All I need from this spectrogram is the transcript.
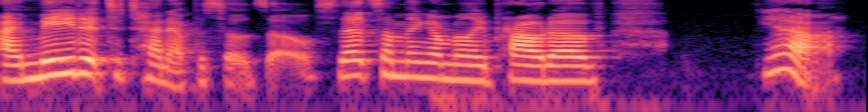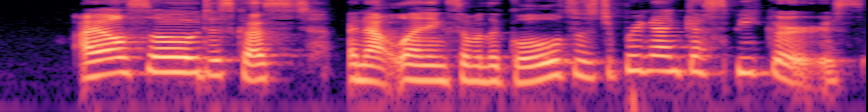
I made it to 10 episodes though. So that's something I'm really proud of. Yeah. I also discussed and outlining some of the goals was to bring on guest speakers.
